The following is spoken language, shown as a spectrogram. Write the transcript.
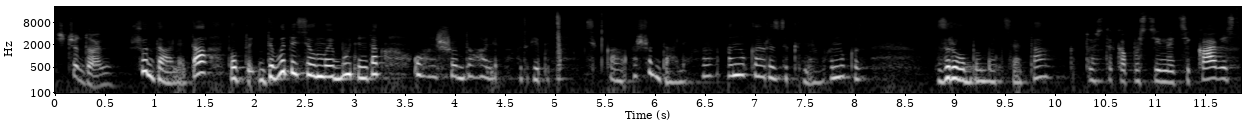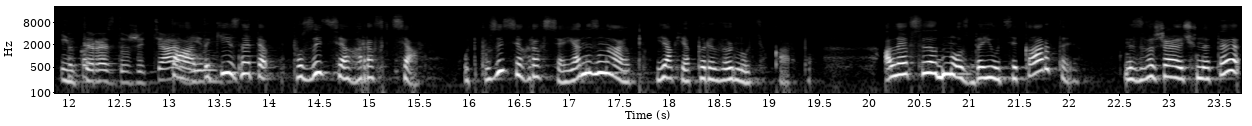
Що далі? Що далі? Так? Тобто дивитися в майбутнє так, ой, що далі? А такий цікаво, а що далі? А, а ну-ка ризикнемо, а ну-ка зробимо це. Так? Тобто така постійна цікавість, інтерес до життя. Так, він... такі, знаєте, позиція гравця. От позиція гравця. Я не знаю, як я переверну цю карту. Але я все одно здаю ці карти, незважаючи на те,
